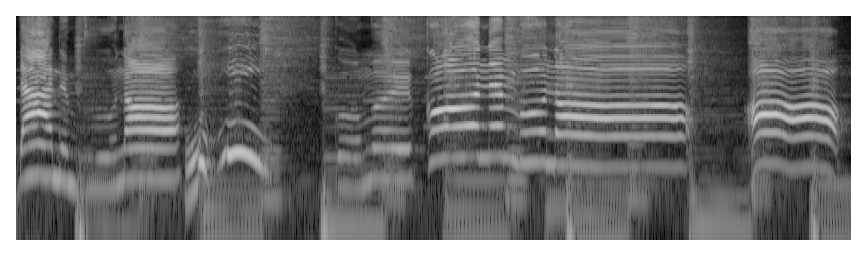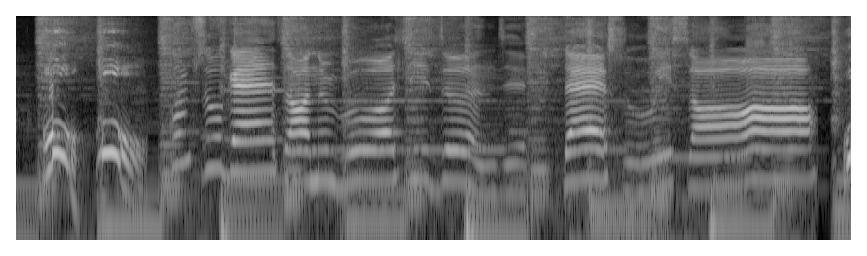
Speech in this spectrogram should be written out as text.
나는 문어 어, 오호 꿈을 꾸는 문어 어 어 어. 꿈속에서는 무엇이든지 될 수 있어 오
